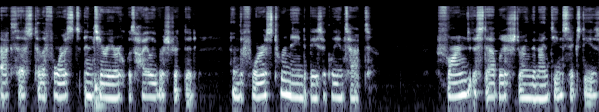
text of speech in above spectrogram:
access to the forest's interior was highly restricted, and the forest remained basically intact. Farms established during the 1960s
